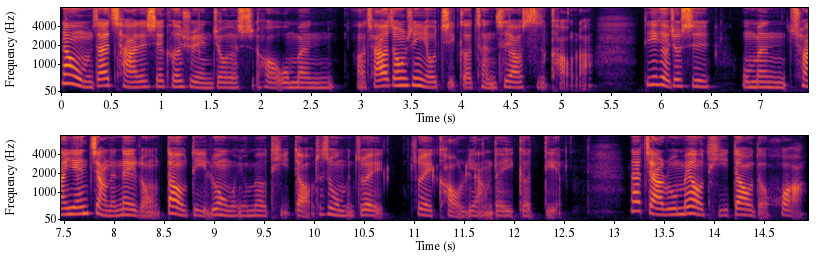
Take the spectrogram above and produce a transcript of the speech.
那我们在查这些科学研究的时候，我们呃查核中心有几个层次要思考啦。第一个就是我们传言讲的内容到底论文有没有提到，这是我们最最考量的一个点。那假如没有提到的话，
